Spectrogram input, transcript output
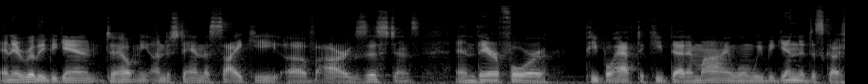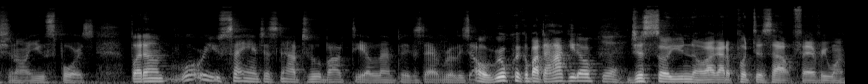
and it really began to help me understand the psyche of our existence, and therefore people have to keep that in mind when we begin the discussion on youth sports. But um, what were you saying just now too about the Olympics? That really oh, real quick about the hockey though. Yeah. Just so you know, I got to put this out for everyone.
